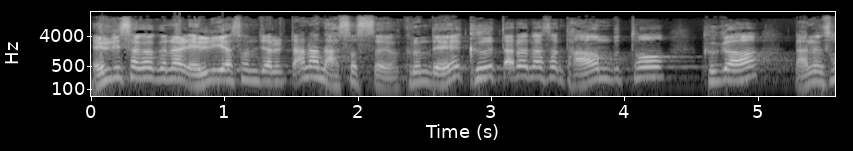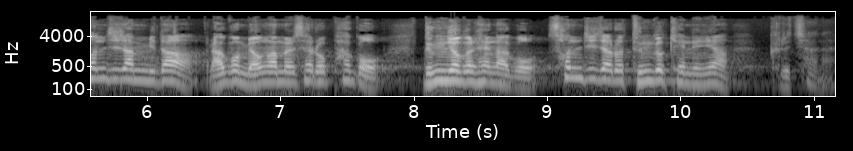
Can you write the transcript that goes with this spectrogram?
엘리사가 그날 엘리야 선자를 따라 나섰어요. 그런데 그 따라 나선 다음부터 그가 나는 선지자입니다. 라고 명함을 새로 파고 능력을 행하고 선지자로 등극했느냐? 그렇지 않아요.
